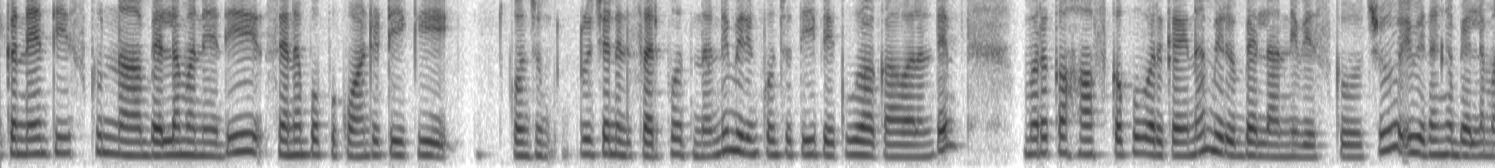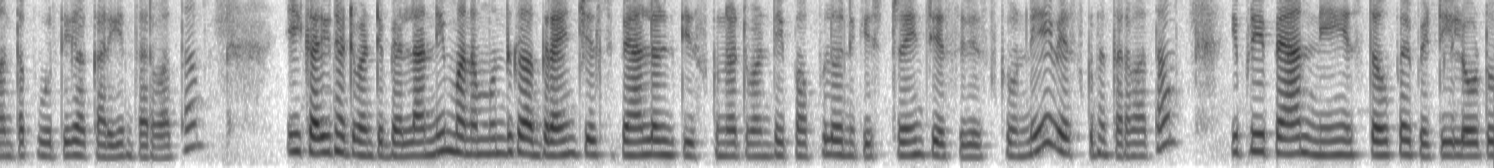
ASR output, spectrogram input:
ఇక్కడ నేను తీసుకున్న బెల్లం అనేది శనగపప్పు క్వాంటిటీకి కొంచెం రుచి అనేది సరిపోతుందండి. మీరు ఇంకొంచెం తీపి ఎక్కువగా కావాలంటే మరొక హాఫ్ కప్పు వరకైనా మీరు బెల్లాన్ని వేసుకోవచ్చు. ఈ విధంగా బెల్లం అంతా పూర్తిగా కరిగిన తర్వాత ఈ కరిగినటువంటి బెల్లాన్ని మనం ముందుగా గ్రైండ్ చేసి ప్యాన్లోనికి తీసుకున్నటువంటి పప్పులోనికి స్ట్రెయిన్ చేసి వేసుకోండి. వేసుకున్న తర్వాత ఇప్పుడు ఈ ప్యాన్ని స్టవ్ పై పెట్టి లో టు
